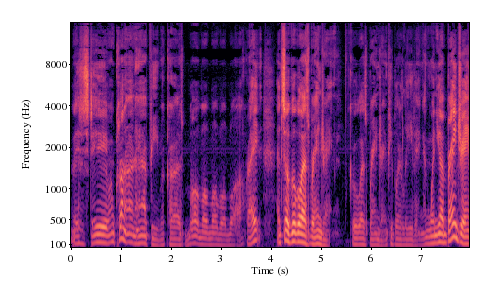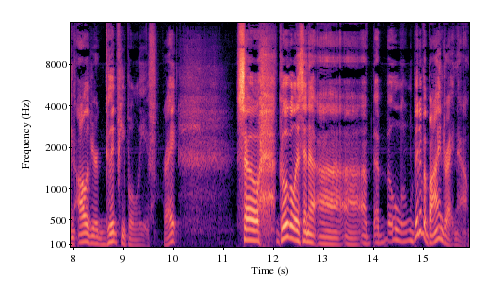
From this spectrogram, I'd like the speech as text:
They say, Steve, I'm kind of unhappy because blah, blah, blah, blah, blah, right? And so Google has brain drain. Google has brain drain. People are leaving. And when you have brain drain, all of your good people leave, right? So Google is in a, uh, uh, a, a, a, bit of a bind right now.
